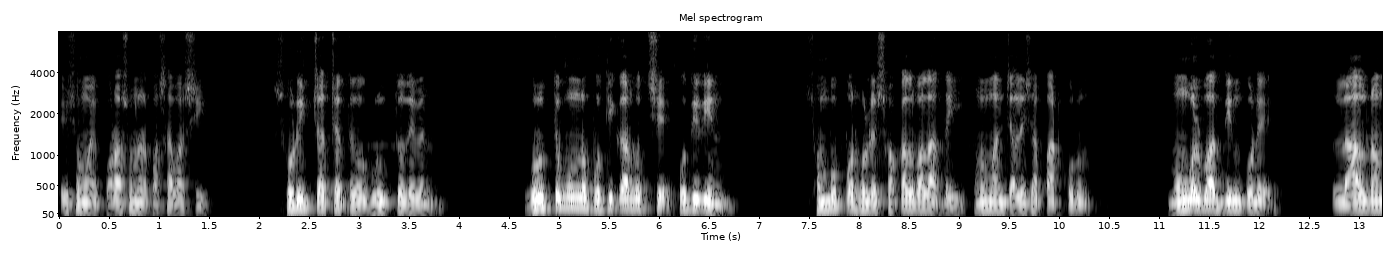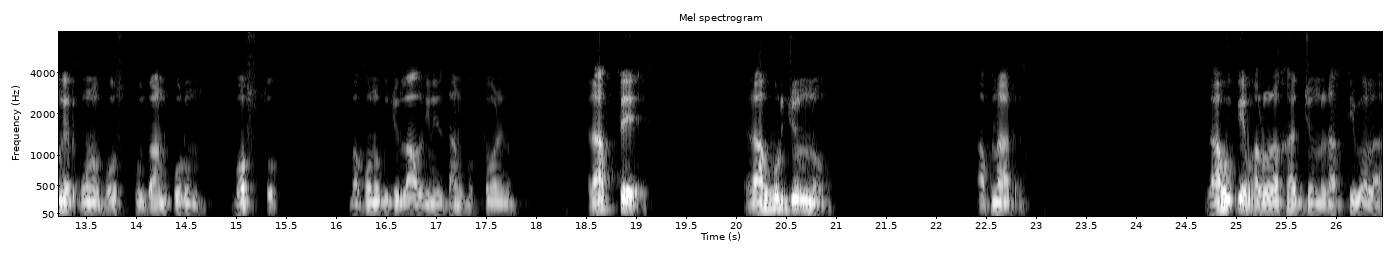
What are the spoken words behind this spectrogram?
এই সময় পড়াশোনার পাশাপাশি শরীরচর্চাতেও গুরুত্ব দেবেন। গুরুত্বপূর্ণ প্রতিকার হচ্ছে প্রতিদিন সম্ভবপর হলে সকালবেলাতেই হনুমান চালিসা পাঠ করুন। মঙ্গলবার দিন করে লাল রঙের কোনো বস্তু দান করুন, বস্ত্র বা কোনো কিছু লাল জিনিস দান করতে পারেন। রাত্রে রাহুর জন্য আপনার রাহুকে ভালো রাখার জন্য রাত্রিবেলা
